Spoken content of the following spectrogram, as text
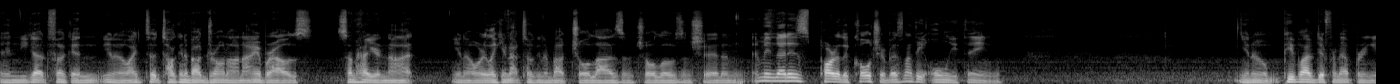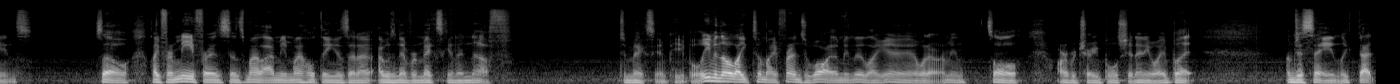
and you got fucking, you know, I t- talking about drawn on eyebrows. Somehow you're not, you know, or like you're not talking about cholas and cholos and shit. And I mean, that is part of the culture, but it's not the only thing. You know, people have different upbringings. So, like for me, for instance, my I mean, my whole thing is that I, I was never Mexican enough to Mexican people. Even though, like, to my friends who are, I mean, they're like, yeah, whatever. I mean, it's all arbitrary bullshit anyway. But I'm just saying, like, that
